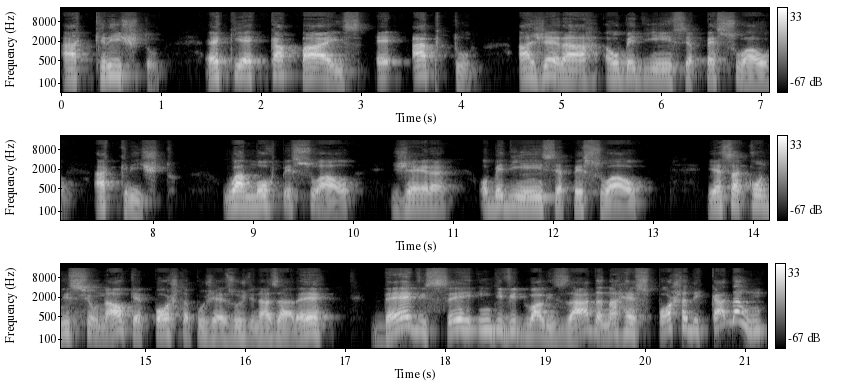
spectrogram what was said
a Cristo é que é capaz, é apto a gerar a obediência pessoal a Cristo. O amor pessoal gera obediência pessoal. E essa condicional que é posta por Jesus de Nazaré deve ser individualizada na resposta de cada um.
